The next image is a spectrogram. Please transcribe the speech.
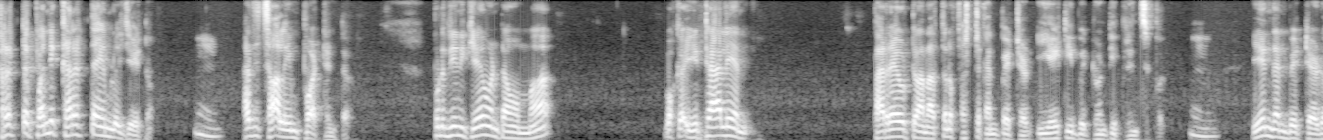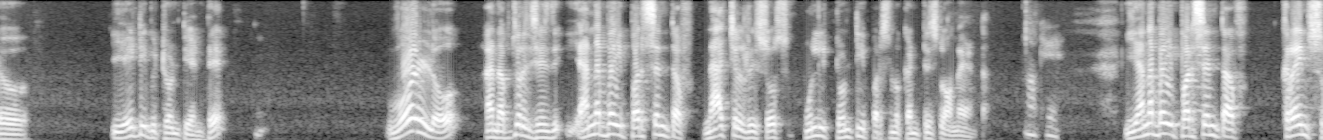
కరెక్ట్ పని కరెక్ట్ టైంలో చేయటం అది చాలా ఇంపార్టెంట్ ఇప్పుడు దీనికి ఏమంటామమ్మా? ఒక ఇటాలియన్ పరేవటో అని అతను ఫస్ట్ కనిపెట్టాడు. ఈ ఎయిటీ బై ట్వంటీ ప్రిన్సిపల్ ఏం కనిపెట్టాడు? ఈ ఎయిటీ బై ట్వంటీ అంటే వరల్డ్లో ఆయన అబ్జర్వ్ చేసి ఎనభై percent of natural resource only twenty percent కంట్రీస్లో ఉన్నాయంట. ఎనభై percent of crimes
